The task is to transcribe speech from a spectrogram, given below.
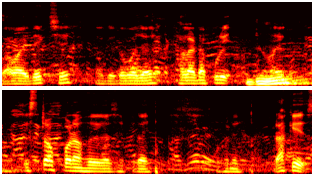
বাবাই দেখছে, ওকে দেওয়া যায়। খেলাটা পুরো স্টপ করা হয়ে গেছে প্রায়। ওখানে রাকেশ।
